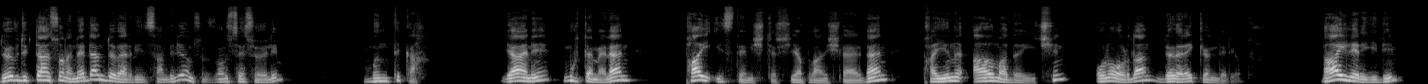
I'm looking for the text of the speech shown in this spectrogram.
dövdükten sonra neden döver bir insan biliyor musunuz? Onu size söyleyeyim. Mıntıka. Yani muhtemelen pay istemiştir yapılan işlerden. Payını almadığı için onu oradan döverek gönderiyordur. Daha ileri gideyim.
